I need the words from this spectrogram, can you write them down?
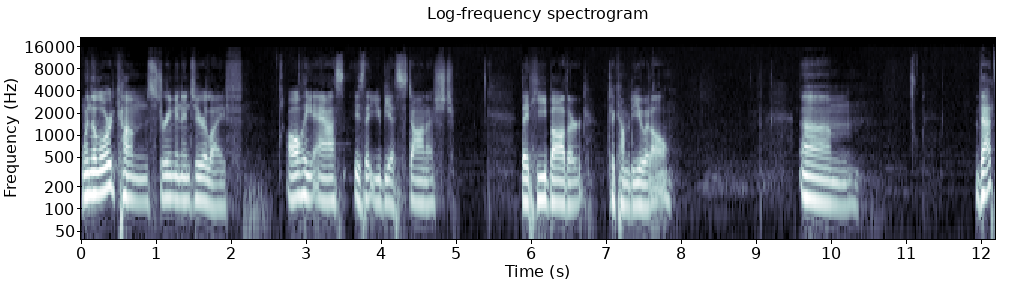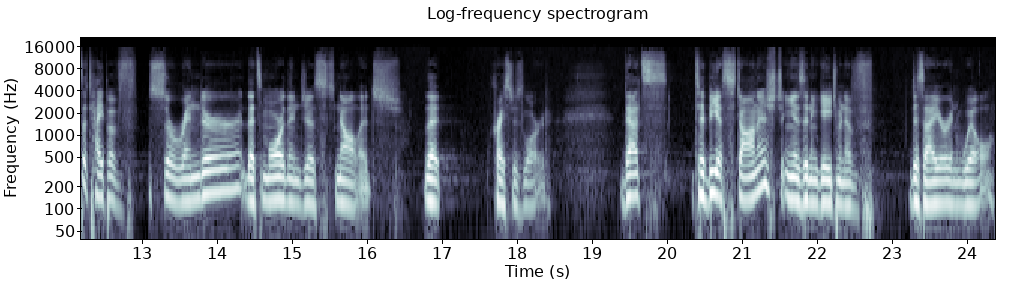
When the Lord comes streaming into your life, all he asks is that you be astonished that he bothered to come to you at all. Um, that's a type of surrender that's more than just knowledge that Christ is Lord. That's to be astonished is an engagement of desire and will,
